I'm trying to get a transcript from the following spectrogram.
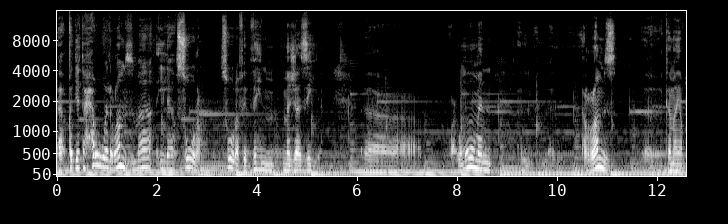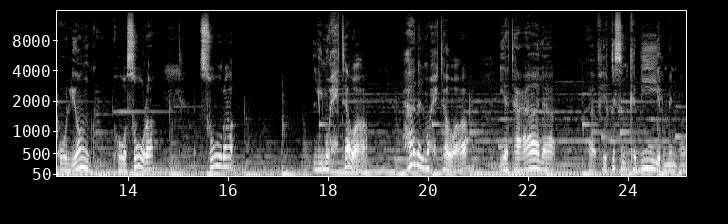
آه، قد يتحول رمز ما إلى صورة صورة في الذهن مجازية. وعموما الرمز كما يقول يونغ هو صورة صورة لمحتوى هذا المحتوى يتعالى آه، في قسم كبير منه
